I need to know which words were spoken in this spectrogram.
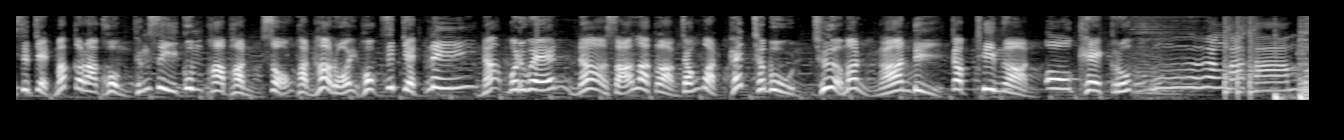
27 มกราคม ถึง 4 กุมภาพันธ์ 2567 นี้ ณ บริเวณ หน้าศาลากลางจังหวัดเพชรบูรณ์ เชื่อมั่นงานดีกับทีมงานโอเคกรุ๊ปเมืองมะขาม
